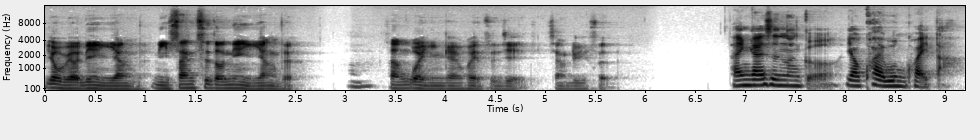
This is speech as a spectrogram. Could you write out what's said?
又没有念一样的，你三次都念一样的，嗯，这样问应该会直接讲绿色的。他应该是那个要快问快答，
